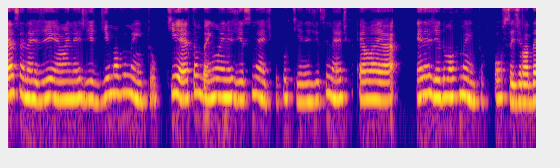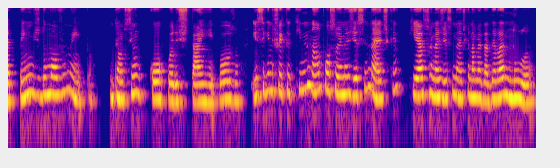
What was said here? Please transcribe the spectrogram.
Essa energia é uma energia de movimento, que é também uma energia cinética, porque energia cinética ela é a energia do movimento, ou seja, ela depende do movimento. Então, se um corpo ele está em repouso, isso significa que não possui energia cinética, que a sua energia cinética, na verdade, ela é nula.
